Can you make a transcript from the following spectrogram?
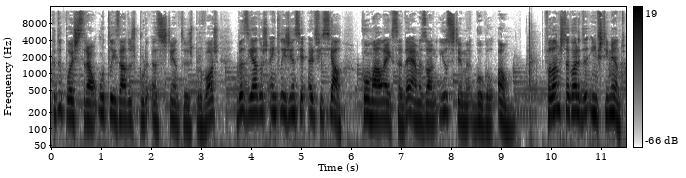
que depois serão utilizados por assistentes por voz baseados em inteligência artificial, como a Alexa da Amazon e o sistema Google Home. Falamos agora de investimento.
